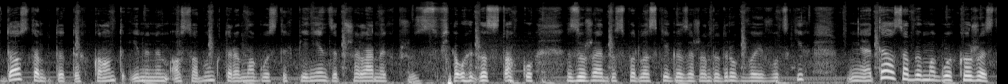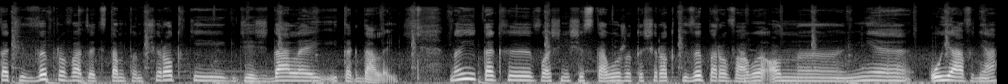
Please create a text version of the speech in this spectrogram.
dostęp do tych kont innym osobom, które mogły z tych pieniędzy przelanych z Białego Stoku z Urzędu z Zarządu Dróg Wojewódzkich, mm, te osoby mogły korzystać i wyprowadzać stamtąd środki gdzieś dalej i tak dalej. No i tak y, właśnie się stało, że te środki wyparowały. On y, nie ujawnia,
